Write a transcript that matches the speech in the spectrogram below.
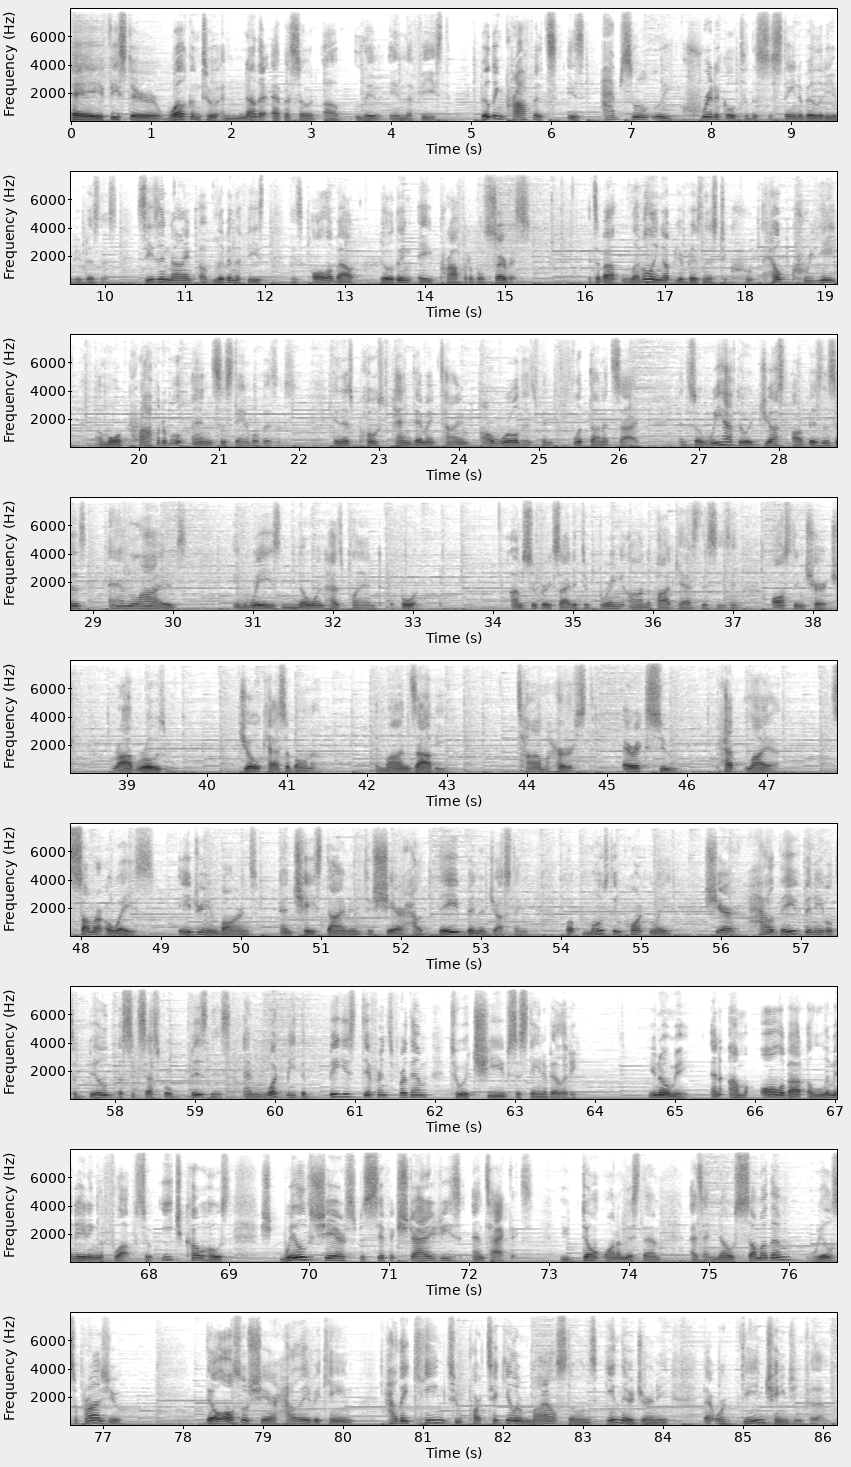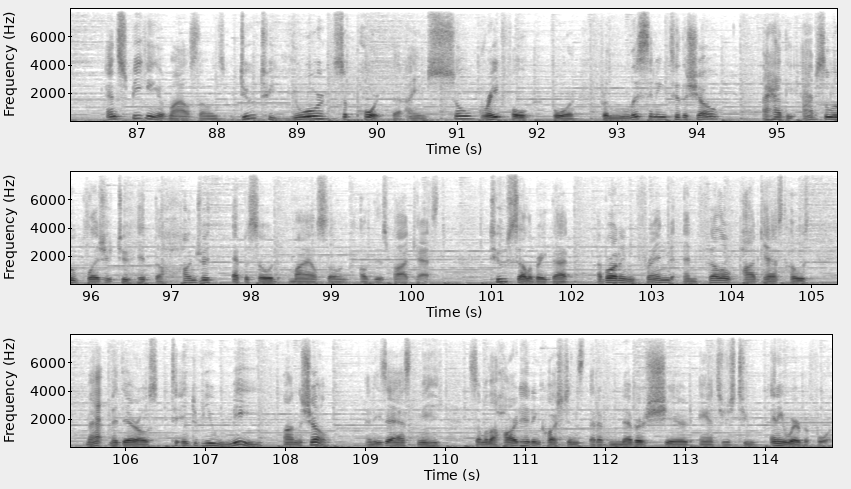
Hey, Feaster, welcome to another episode of Live in the Feast. Building profits is absolutely critical to the sustainability of your business. Season 9 of Live in the Feast is all about building a profitable service. It's about leveling up your business to cr- help create a more profitable and sustainable business. In this post pandemic time, our world has been flipped on its side. And so we have to adjust our businesses and lives in ways no one has planned before. I'm super excited to bring on the podcast this season Austin Church, Rob Roseman, Joe Casabona, Iman Zabi, Tom Hurst, Eric Siu, Peep Laja, Summer Awais, Adrian Barnes, and Chase Dimond to share how they've been adjusting, but most importantly, share how they've been able to build a successful business and what made the biggest difference for them to achieve sustainability. You know me, and I'm all about eliminating the fluff, so each co host will share specific strategies and tactics. You don't want to miss them, as I know some of them will surprise you. They'll also share how they became how they came to particular milestones in their journey that were game changing for them. And speaking of milestones, due to your support that I am so grateful for for listening to the show, I had the absolute pleasure to hit the 100th episode milestone of this podcast. To celebrate that, I brought in friend and fellow podcast host Matt Medeiros to interview me on the show. And he's asked me some of the hard hitting questions that I've never shared answers to anywhere before.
